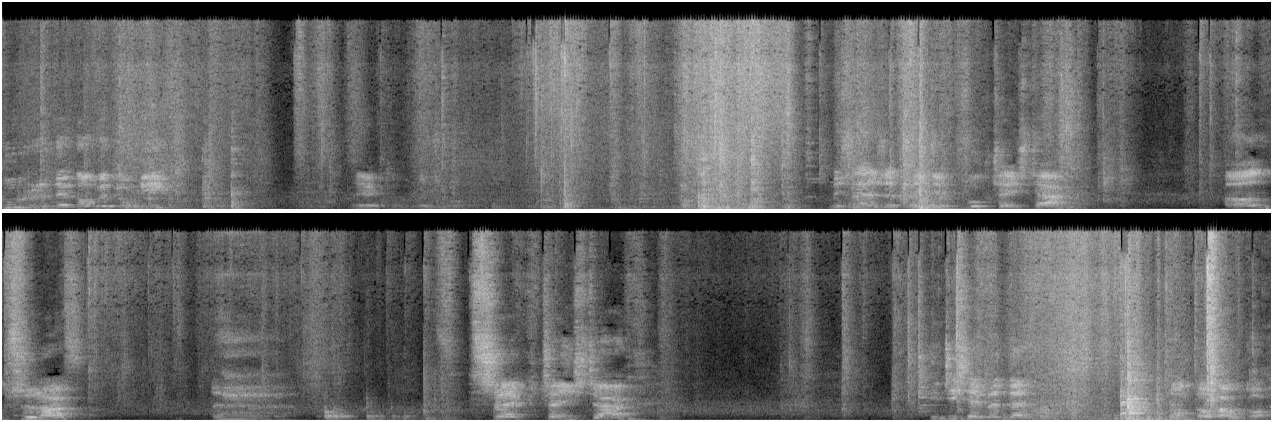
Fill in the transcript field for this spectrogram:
kurde nowy tłumik. A Jak to wychodziło? Myślałem, że przejdzie w dwóch częściach. A on przylazł w trzech częściach. I dzisiaj będę montował go.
